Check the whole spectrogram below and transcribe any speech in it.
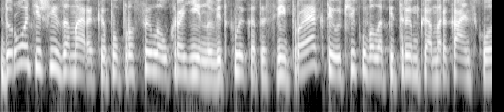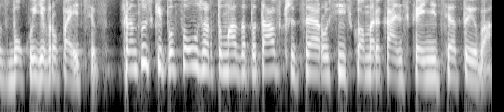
Доротіш із Америки попросила Україну відкликати свій проект і очікувала підтримки американського з боку європейців. Французький посол жартома запитав, чи це російсько-американська ініціатива.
